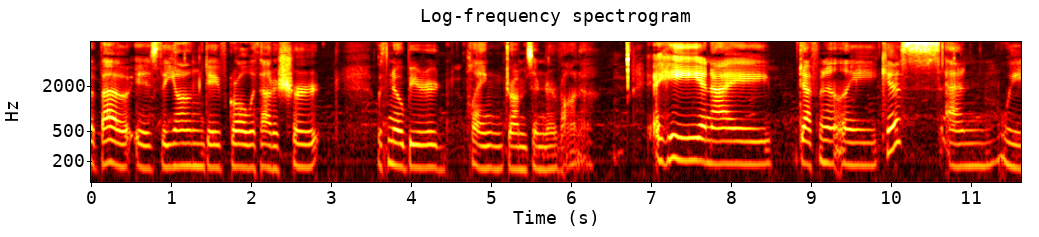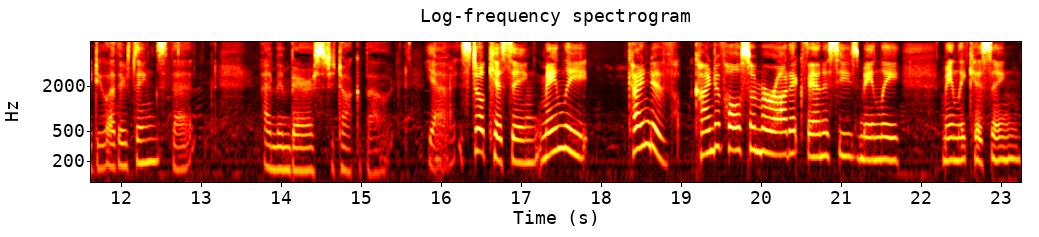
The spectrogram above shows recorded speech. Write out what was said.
about is the young Dave Grohl without a shirt, with no beard, playing drums in Nirvana. He and I definitely kiss, and we do other things that I'm embarrassed to talk about. Yeah, still kissing, mainly kind of kind of wholesome erotic fantasies, mainly mainly kissing.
